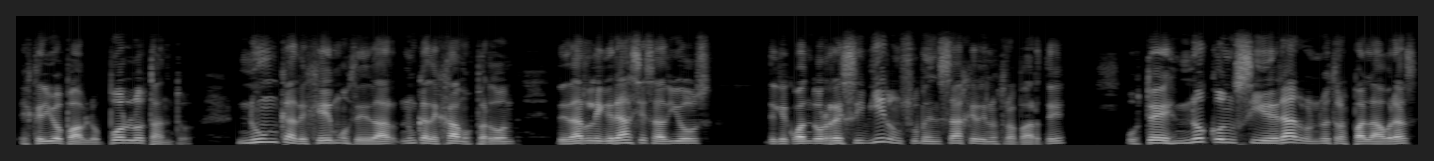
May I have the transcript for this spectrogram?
escribió Pablo, por lo tanto, nunca dejemos de dar, nunca dejamos, perdón, de darle gracias a Dios de que cuando recibieron su mensaje de nuestra parte, ustedes no consideraron nuestras palabras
